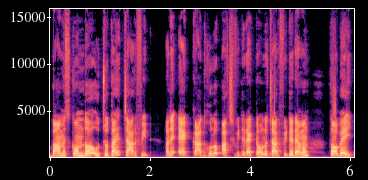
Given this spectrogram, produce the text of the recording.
বাম স্কন্দ উচ্চতায় চার ফিট। মানে এক কাঁধ হলো পাঁচ ফিটের, একটা হলো চার ফিটের এমন। তবেই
